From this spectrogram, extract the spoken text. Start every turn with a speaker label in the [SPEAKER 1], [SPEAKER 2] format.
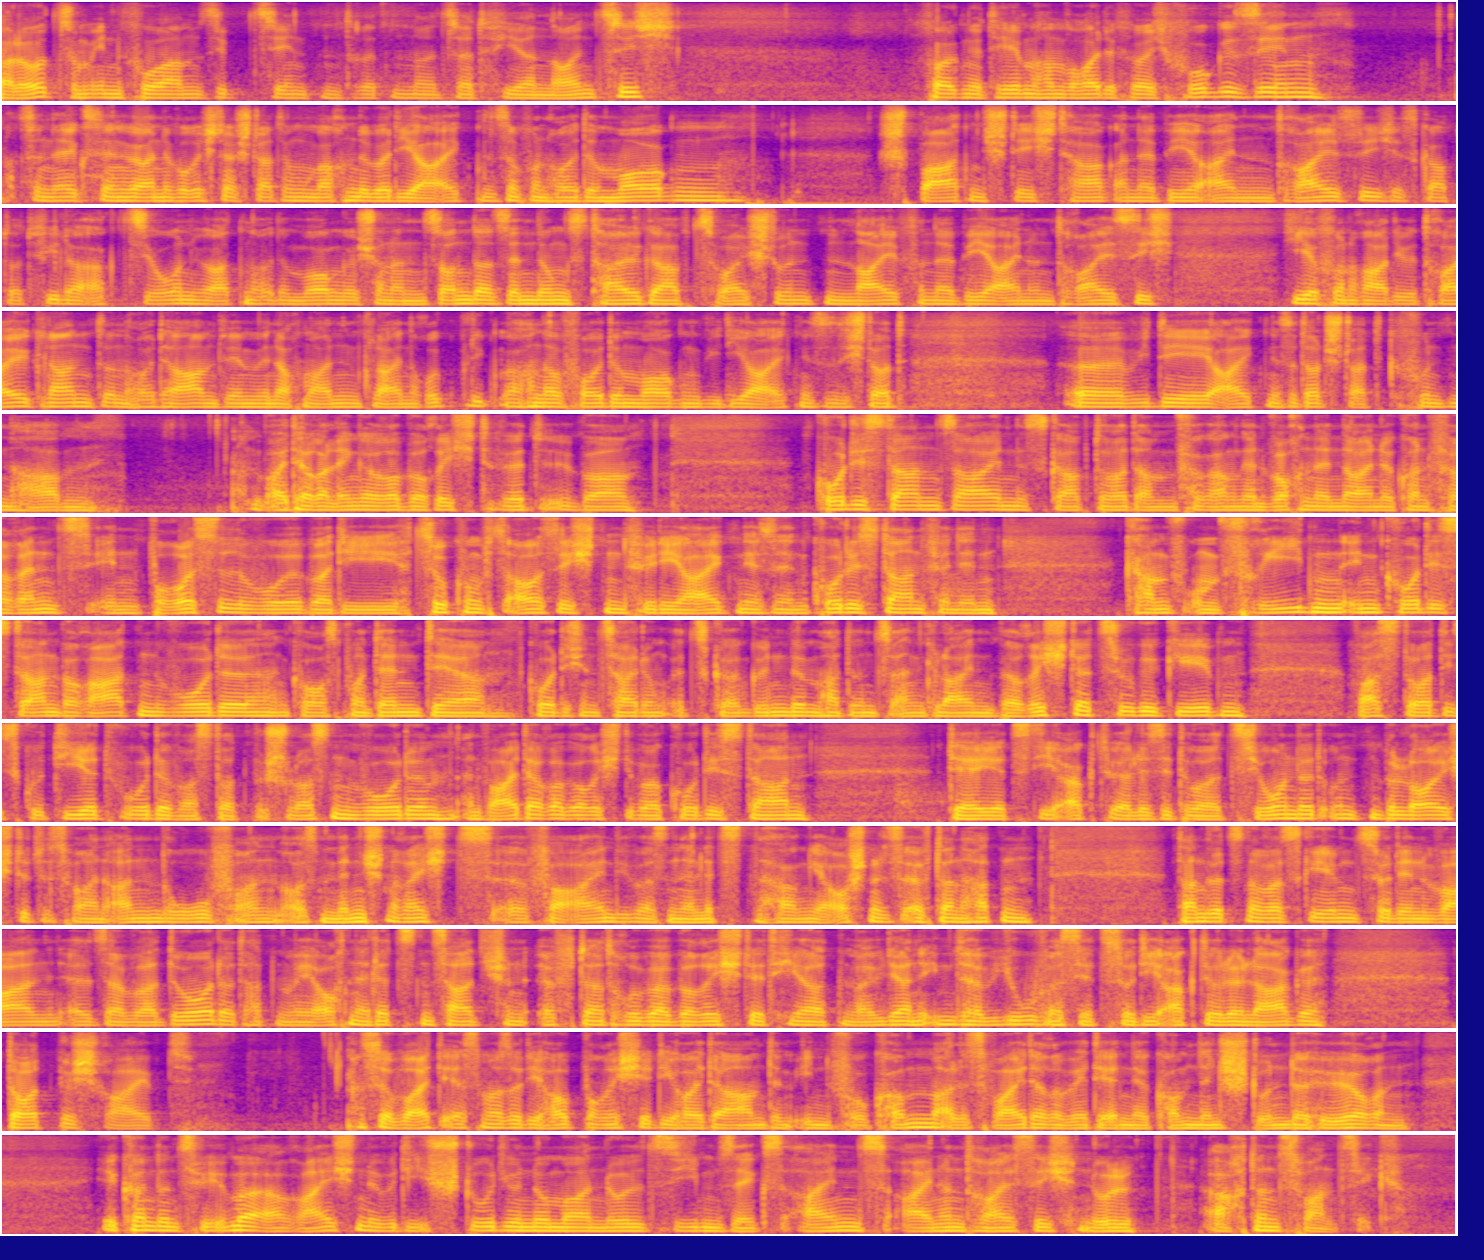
[SPEAKER 1] Hallo zum Info am 17.03.1994. Folgende Themen haben wir heute für euch vorgesehen. Zunächst werden wir eine Berichterstattung machen über die Ereignisse von heute Morgen. Spatenstichtag an der B31. Es gab dort viele Aktionen. Wir hatten heute Morgen ja schon einen Sondersendungsteil gehabt, zwei Stunden live von der B31 hier von Radio Dreieckland. Und heute Abend werden wir nochmal einen kleinen Rückblick machen auf heute Morgen, wie die Ereignisse sich dort, äh, wie die Ereignisse dort stattgefunden haben. Ein weiterer längerer Bericht wird über Kurdistan sein. Es gab dort am vergangenen Wochenende eine Konferenz in Brüssel, wo über die Zukunftsaussichten für die Ereignisse in Kurdistan, für den Kampf um Frieden in Kurdistan beraten wurde. Ein Korrespondent der kurdischen Zeitung Özgür Gündem hat uns einen kleinen Bericht dazu gegeben, was dort diskutiert wurde, was dort beschlossen wurde. Ein weiterer Bericht über Kurdistan der jetzt die aktuelle Situation dort unten beleuchtet. Es war ein Anruf an, aus dem Menschenrechtsverein, wie wir es in den letzten Tagen ja auch schon des Öfteren hatten. Dann wird es noch was geben zu den Wahlen in El Salvador. Dort hatten wir ja auch in der letzten Zeit schon öfter darüber berichtet. Hier hatten wir wieder ein Interview, was jetzt so die aktuelle Lage dort beschreibt. Soweit erstmal so die Hauptberichte, die heute Abend im Info kommen. Alles weitere werdet ihr in der kommenden Stunde hören. Ihr könnt uns wie immer erreichen über die Studionummer 0761 31 028.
